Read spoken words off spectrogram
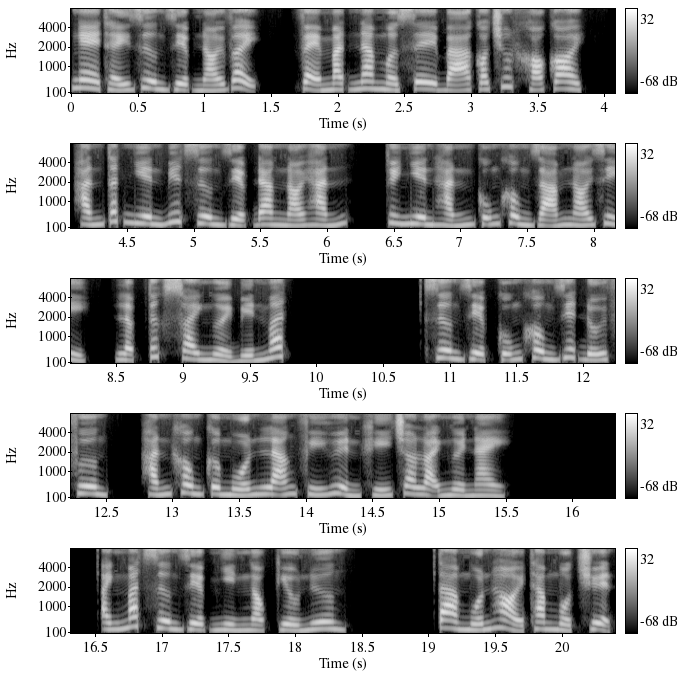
Nghe thấy Dương Diệp nói vậy, vẻ mặt Nam MC bá có chút khó coi, hắn tất nhiên biết Dương Diệp đang nói hắn, tuy nhiên hắn cũng không dám nói gì, lập tức xoay người biến mất. Dương Diệp cũng không giết đối phương, hắn không cơ muốn lãng phí huyền khí cho loại người này. Ánh mắt Dương Diệp nhìn Ngọc Kiều Nương. Ta muốn hỏi thăm một chuyện,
